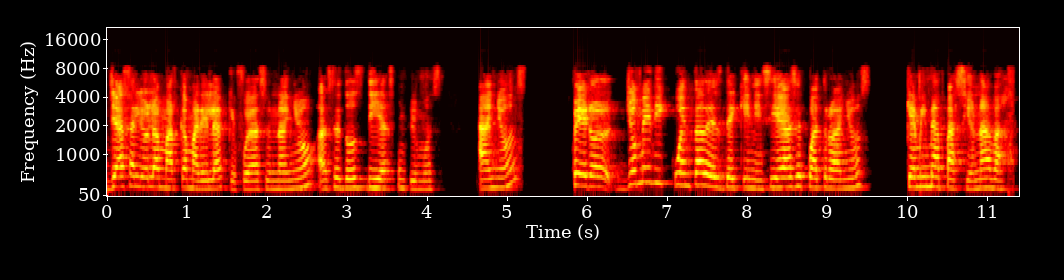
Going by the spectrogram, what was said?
ya salió la marca Marela, que fue hace un año, hace dos días cumplimos años, pero yo me di cuenta desde que inicié hace cuatro años que a mí me apasionaba.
